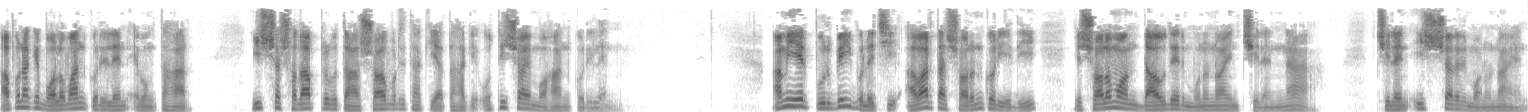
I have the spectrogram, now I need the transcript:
আপনাকে বলবান করিলেন এবং তাহার ঈশ্বর সদাপ্রভু তাহার সহবর্তী থাকিয়া তাহাকে অতিশয় মহান করিলেন। আমি এর পূর্বেই বলেছি, আবার তা স্মরণ করিয়ে দিই যে সলমন দাউদের মনোনয়ন ছিলেন না, ছিলেন ঈশ্বরের মনোনয়ন।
